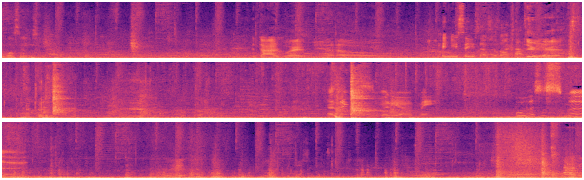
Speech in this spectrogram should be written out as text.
Wasn't. Dad, wait. Hello. Can you see yourself? Because I can't Do see it. I think this is a video of me. Oh, this is smooth. Maybe,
